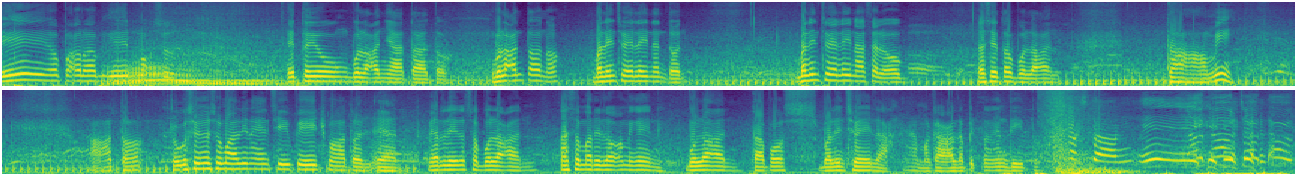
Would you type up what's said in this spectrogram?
Eh, napakaraming Edmax. Oh. Ito yung Bulacan yata to. Bulacan to, no? Valenzuela yung nandun. Valenzuela yung nasa loob. Tapos ito, Bulacan. Dami. Ah, to. Kung gusto nyo sumali ng NCPH, mga tol, ayan. Meron dito sa Bulacan. Nasa Marilao kami ngayon eh. Bulacan. Tapos, Valenzuela. Ayan, magkakalapit lang yan dito. Mustang! Eh! Shout out! Shout out!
